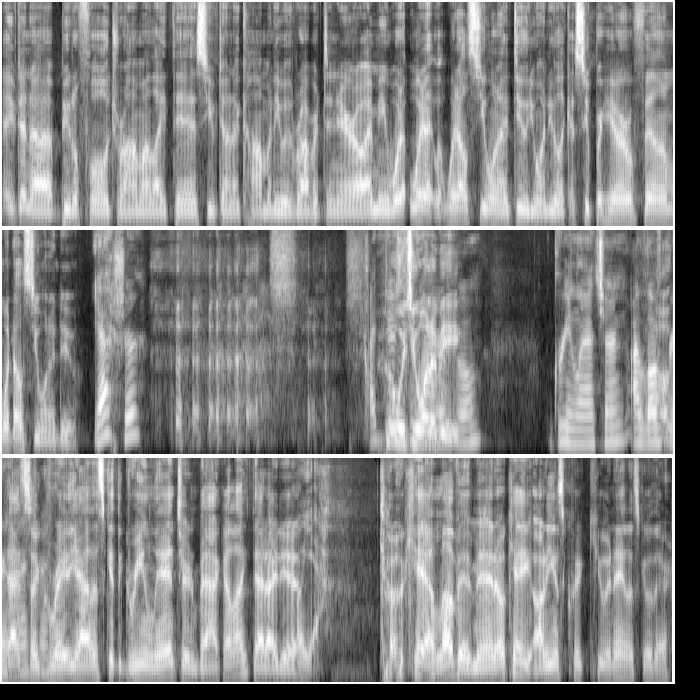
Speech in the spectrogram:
Now, you've done a beautiful drama like this. You've done a comedy with Robert De Niro. I mean, what what what else do you want to do? Do you want to do like a superhero film? What else do you want to do? Yeah, sure. I Who would you wanna be? Green Lantern. I love Oh, Green that's a great. Yeah, let's get the Green Lantern back. I like that idea. Oh yeah. Okay, I love it, man. Okay, audience, quick Q and A. Let's go there.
